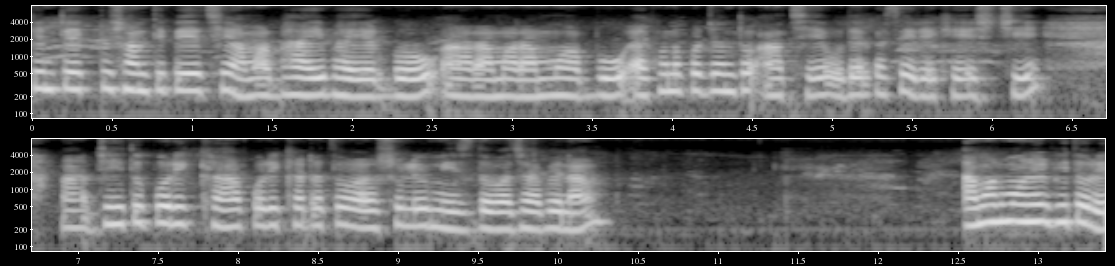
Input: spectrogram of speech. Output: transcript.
কিন্তু একটু শান্তি পেয়েছি আমার ভাই, ভাইয়ের বউ আর আমার আম্মু, আব্বু এখনও পর্যন্ত আছে, ওদের কাছে রেখে এসছি। আর যেহেতু পরীক্ষা, পরীক্ষাটা তো আসলে মিস দেওয়া যাবে না। আমার মনের ভিতরে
